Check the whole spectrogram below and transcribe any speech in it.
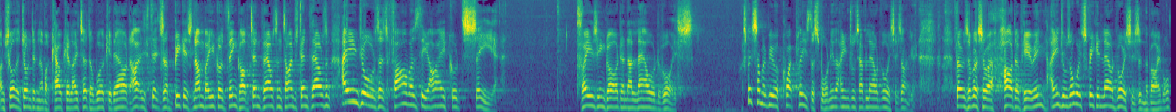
I'm sure that John didn't have a calculator to work it out. I, it's the biggest number he could think of 10,000 times 10,000 angels as far as the eye could see, praising God in a loud voice. I suppose some of you are quite pleased this morning that angels have loud voices, aren't you? Those of us who are hard of hearing, angels always speak in loud voices in the Bible.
